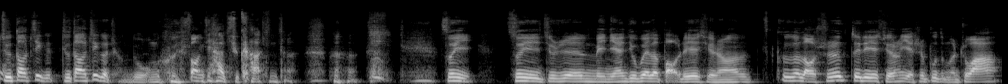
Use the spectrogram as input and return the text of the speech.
就到这个就到这个程度，我们会放假去看的，所以所以就是每年就为了保这些学生，各个老师对这些学生也是不怎么抓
